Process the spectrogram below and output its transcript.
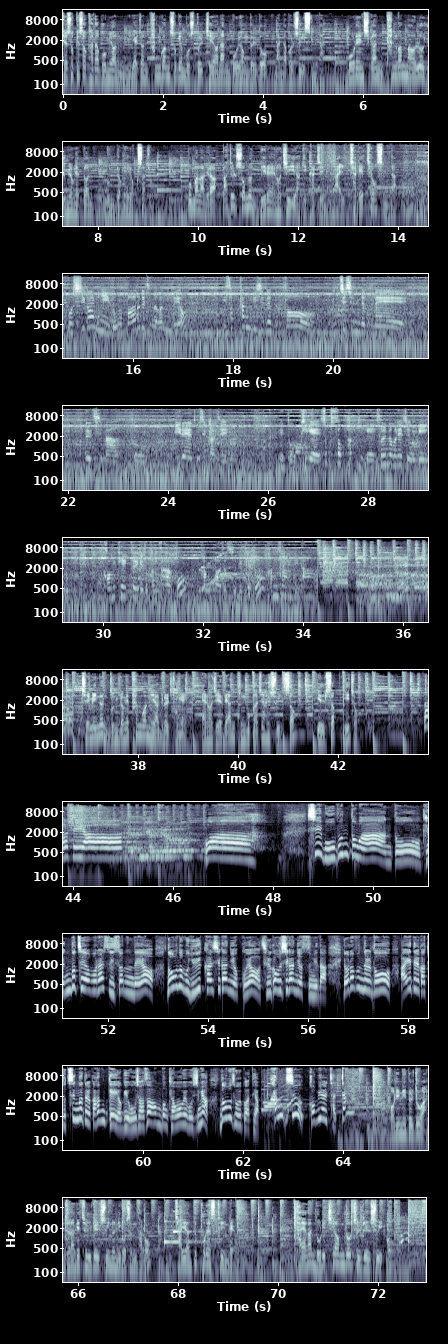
계속해서 가다 보면 예전 탄광 속의 모습을 재현한 모형들도 만나볼 수 있습니다. 오랜 시간 탄광 마을로 유명했던 문경의 역사죠. 뿐만 아니라 빠질 수 없는 미래 에너지 이야기까지 알차게 채웠습니다. 와, 시간이 너무 빠르게 지나갔는데요? 이 석탄기 시대부터 6, 70년대를 지나 또 미래의 도시까지 또 귀에 쏙쏙 박히게 설명을 해준 우리 거미 캐릭터에게도 감사하고 광고 아저씨들께도 감사합니다. 재미있는 문경의 탄광 이야기를 통해 에너지에 대한 공부까지 할 수 있어 일석이조. 수고하세요. 와. 15분 동안 또 갱도 체험을 할 수 있었는데요. 너무너무 유익한 시간이었고요. 즐거운 시간이었습니다. 여러분들도 아이들과 또 친구들과 함께 여기 오셔서 한번 경험해 보시면 너무 좋을 것 같아요. 강추! 거미열차 짱! 어린이들도 안전하게 즐길 수 있는 이곳은 바로 자이언트 포레스트인데요. 다양한 놀이 체험도 즐길 수 있고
